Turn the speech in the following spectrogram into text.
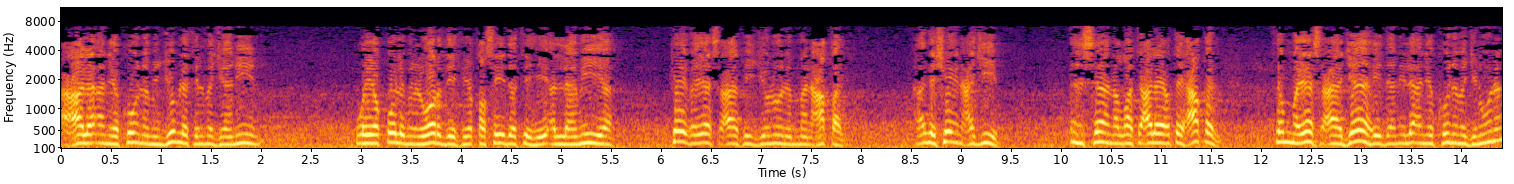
على أن يكون من جملة المجانين. ويقول ابن الوردي في قصيدته اللامية كيف يسعى في جنون من عقل؟ هذا شيء عجيب. إنسان الله تعالى يعطيه عقل ثم يسعى جاهدا إلى أن يكون مجنونا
